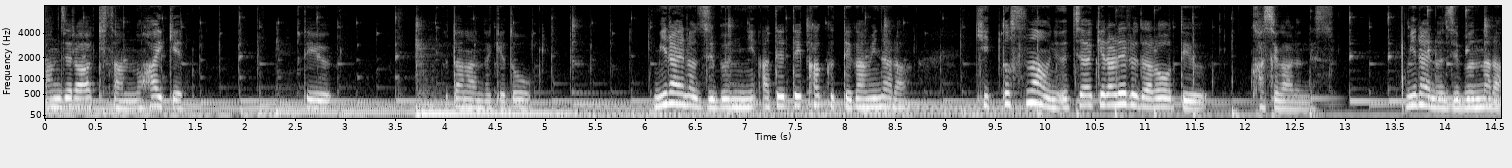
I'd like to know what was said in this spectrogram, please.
アンジェラ・アキさんの「背景」っていう歌なんだけど未来の自分に当てて書く手紙ならきっと素直に打ち明けられるだろうっていう歌詞があるんです。未来の自分なら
